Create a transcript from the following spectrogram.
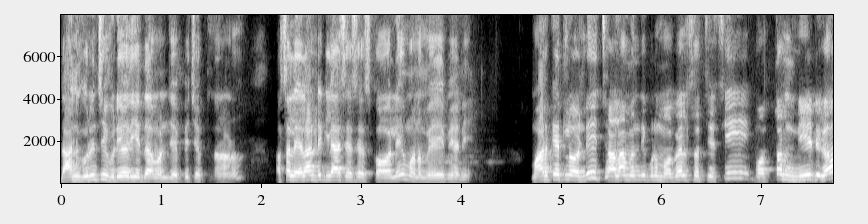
దాని గురించి వీడియో తీద్దామని చెప్పి చెప్తున్నాను. అసలు ఎలాంటి గ్లాస్ వేసేసుకోవాలి మనం ఏమి అని. మార్కెట్లో అండి చాలా మంది ఇప్పుడు మొబైల్స్ వచ్చేసి మొత్తం నీట్గా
